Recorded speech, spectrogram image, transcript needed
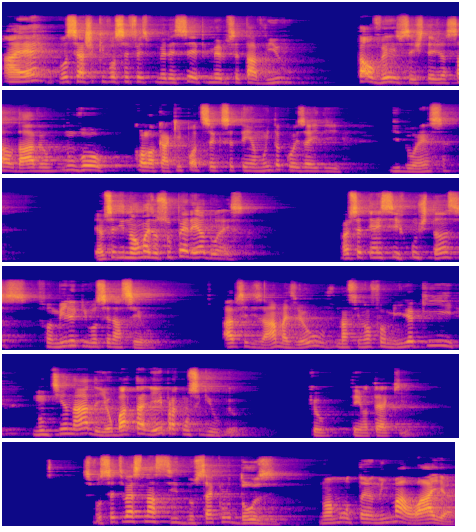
ah é? Você acha que você fez por merecer? Primeiro, você está vivo. Talvez você esteja saudável. Não vou colocar aqui, pode ser que você tenha muita coisa aí de, de doença. Aí você diz, não, mas eu superei a doença. Mas você tem as circunstâncias, família que você nasceu. Aí você diz, ah, mas eu nasci numa família que não tinha nada e eu batalhei para conseguir o que eu tenho até aqui. Se você tivesse nascido no século XII, numa montanha no Himalaia,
